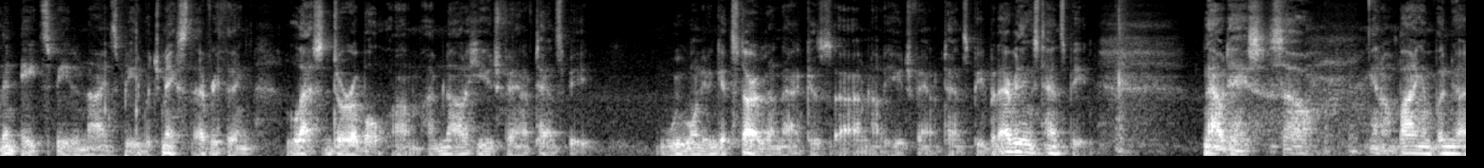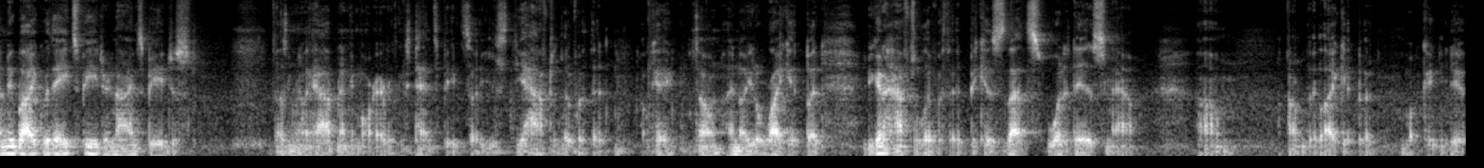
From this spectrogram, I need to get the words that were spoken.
than 8 speed and 9 speed, which makes everything less durable. Um, I'm not a huge fan of 10 speed. We won't even get started on that because uh, I'm not a huge fan of 10 speed, but everything's 10 speed nowadays. So, you know, buying a new bike with 8 speed or 9 speed just doesn't really happen anymore. Everything's 10 speed, so you just you have to live with it. Okay, so I know you don't like it, but you're gonna have to live with it because that's what it is now. Um, I don't really like it, but what can you do?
